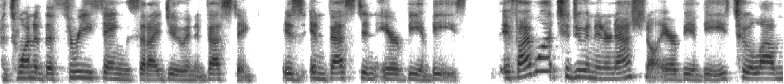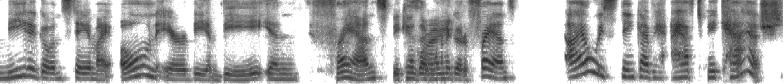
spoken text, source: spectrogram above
It's one of the three things that I do in investing is invest in Airbnbs if I want to do an international Airbnb to allow me to go and stay in my own Airbnb in France because right. I want to go to France, I always think I've, I have to pay cash.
